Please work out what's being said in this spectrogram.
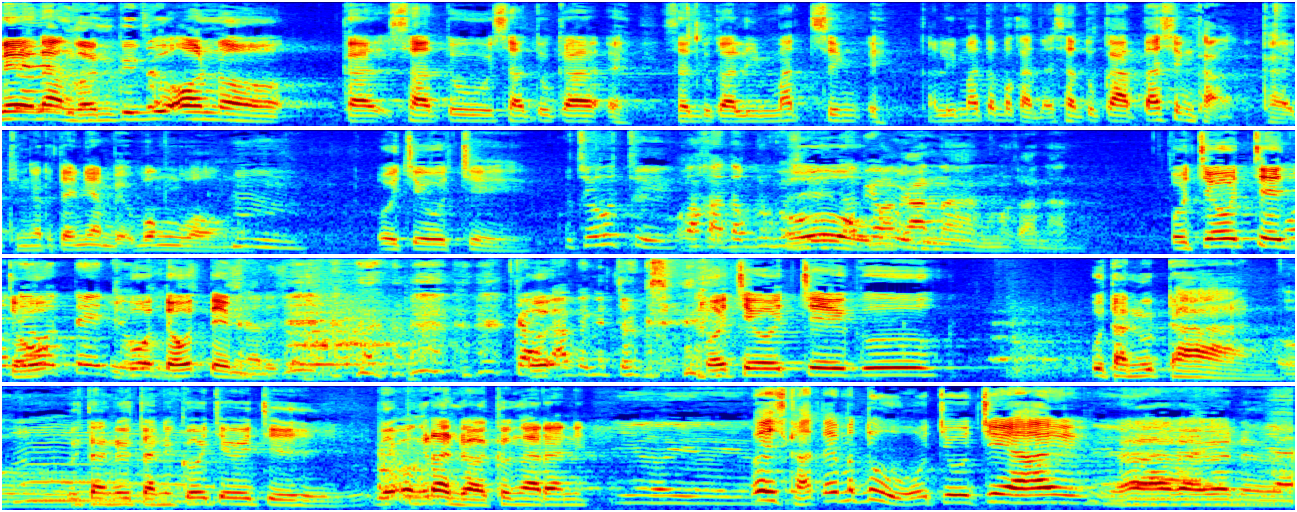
Nek nang nggonku iku ono satu satu ka, eh satu kalimat sing eh kalimat apa kata satu kata sing gak gak dingerteni ambek wong-wong. Oce oce. Oce oce. Wah kata perlu sih. Oh, Tapi makanan, makanan. Oce oce cuk. Iku cari. Gak Oh. ngejok. Oce oce iku udan-udan. Udan-udan iku oce oce. Nek wong rando aku ngarani Iya iya iya. Wes gak metu oce oce ae. Ya kayak ngono. Ya,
